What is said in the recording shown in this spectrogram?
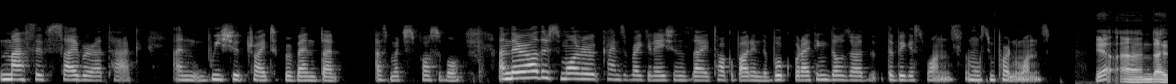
massive cyber attack and we should try to prevent that as much as possible. And there are other smaller kinds of regulations that I talk about in the book, but I think those are the biggest ones, the most important ones. Yeah, and I,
